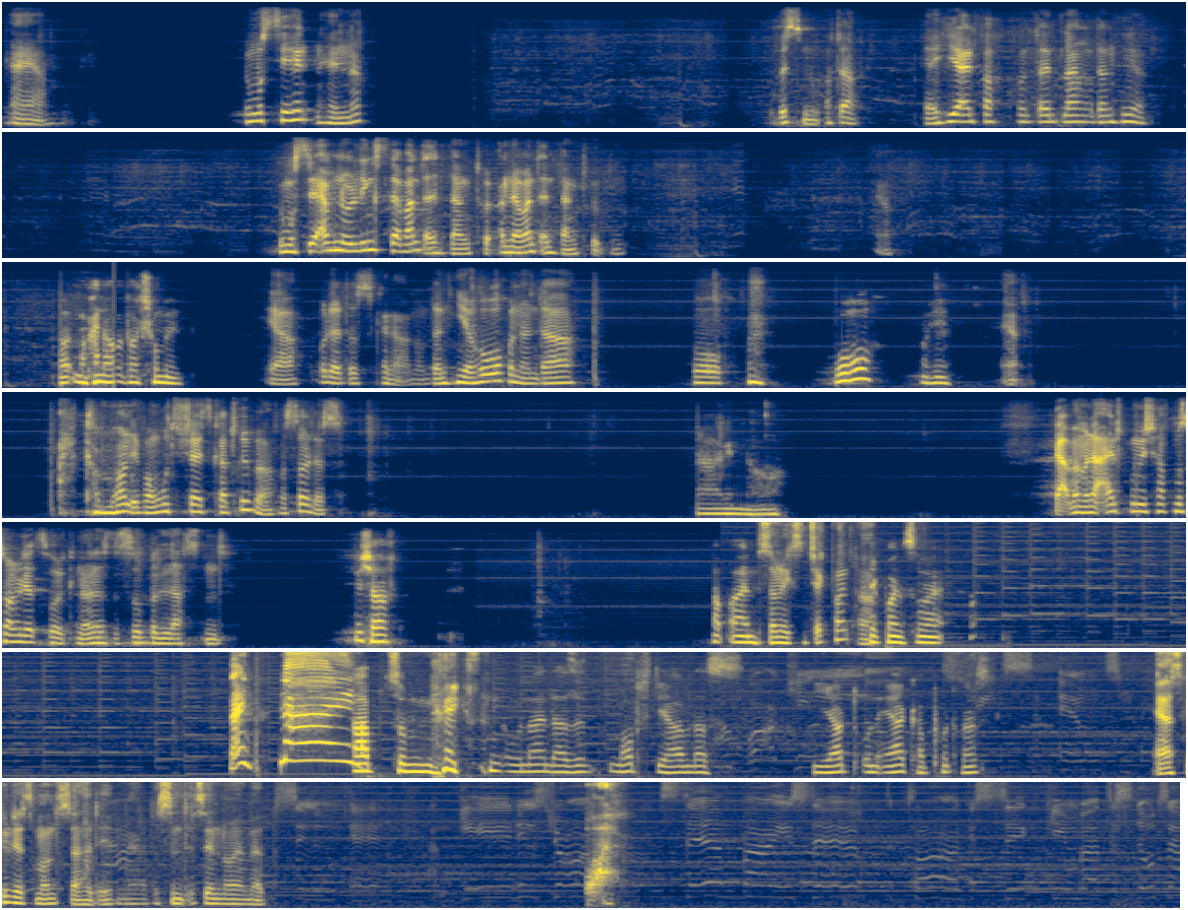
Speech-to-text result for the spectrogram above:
Naja. Du musst hier hinten hin, ne? Wo bist du? Ach da. Ja, hier einfach und entlang und dann hier. Du musst hier einfach nur links der Wand entlang an der Wand entlang drücken. Ja. Man kann auch einfach schummeln. Ja, oder das, keine Ahnung. Dann hier hoch und dann da. Hoch. Hoch? Okay. Ja. Come on, warum rutscht ich da jetzt gerade drüber? Was soll das? Ja, genau. Ja, wenn man den Einsprung nicht schafft, muss man wieder zurück, ne? Das ist so belastend. Geschafft. Hab einen. Bis zum nächsten Checkpoint? Ah. Checkpoint 2. Nein! Nein! Ab zum nächsten. Oh nein, da sind Mobs, die haben das J und R kaputt, was? Ja, es gibt jetzt Monster halt eben, ja. Das sind ist eben neue Maps. Boah.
